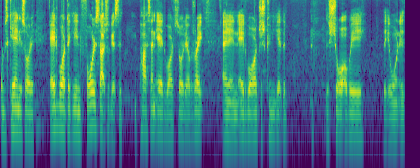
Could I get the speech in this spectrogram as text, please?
It was Kenny, sorry. Edward again. Forrest actually gets the pass into Edward, sorry, I was right. And then Edward just couldn't get the the shot away that he wanted.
